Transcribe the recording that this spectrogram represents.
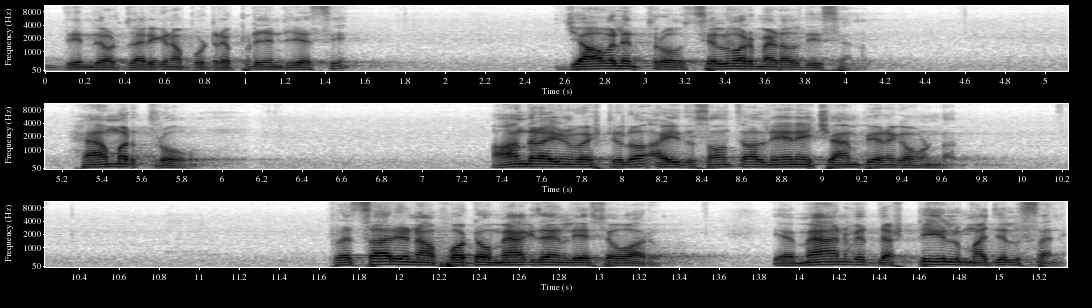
దీని జరిగినప్పుడు రిప్రజెంట్ చేసి జావలిన్ త్రో సిల్వర్ మెడల్ తీశాను. హ్యామర్ త్రో ఆంధ్ర యూనివర్సిటీలో ఐదు సంవత్సరాలు నేనే ఛాంపియన్గా ఉన్నాను ప్రతిసారి నా ఫోటో మ్యాగజైన్లు వేసేవారు. A man with the steel muscles అని.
